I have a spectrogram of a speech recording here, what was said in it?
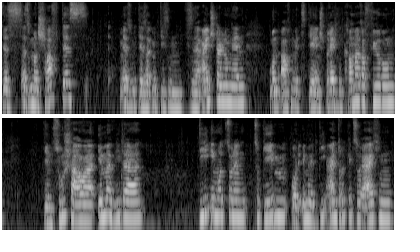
das, also man schafft es, also mit, dieser, mit diesen, diesen Einstellungen und auch mit der entsprechenden Kameraführung, dem Zuschauer immer wieder die Emotionen zu geben oder immer die Eindrücke zu reichen,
